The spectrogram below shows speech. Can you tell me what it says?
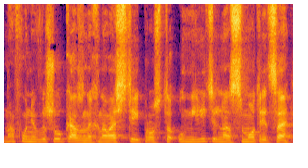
На фоне вышеуказанных новостей просто умилительно смотрится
